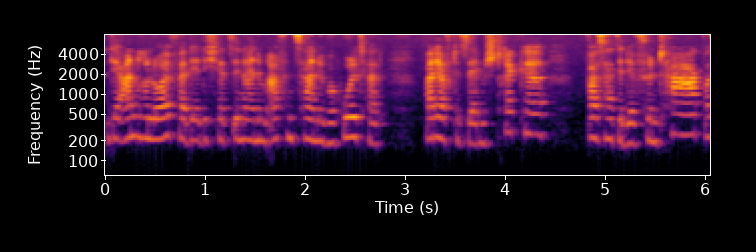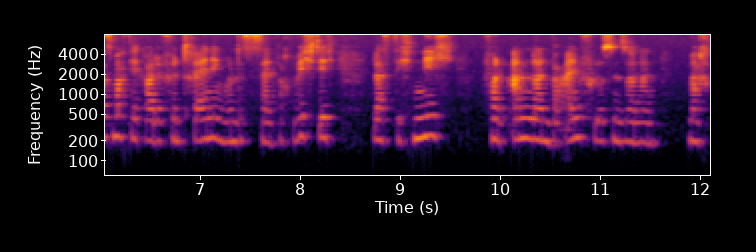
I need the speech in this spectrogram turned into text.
der andere Läufer, der dich jetzt in einem Affenzahn überholt hat, war der auf derselben Strecke? Was hatte der für einen Tag? Was macht der gerade für ein Training? Und es ist einfach wichtig, lass dich nicht von anderen beeinflussen, sondern mach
